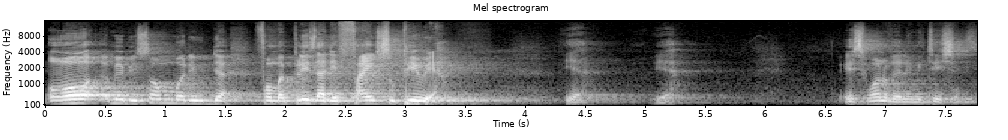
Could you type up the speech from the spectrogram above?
Or maybe somebody from a place that they find superior. Yeah. Yeah. It's one of the limitations.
